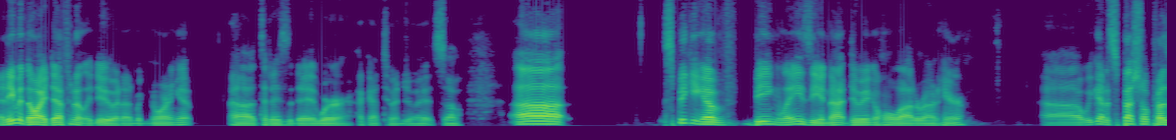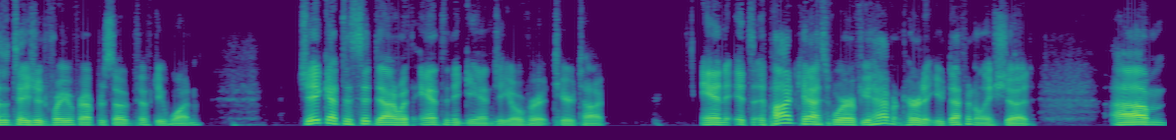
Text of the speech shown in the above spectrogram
And even though I definitely do and I'm ignoring it, uh, today's the day where I got to enjoy it. So, uh, speaking of being lazy and not doing a whole lot around here, uh, we got a special presentation for you for episode 51. Jake got to sit down with Anthony Gangi over at Tier Talk. And it's a podcast where if you haven't heard it, you definitely should. Um,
